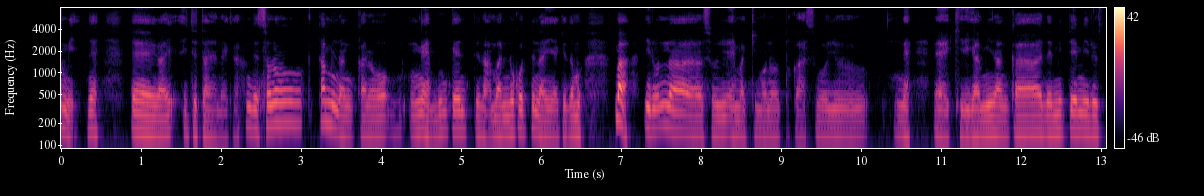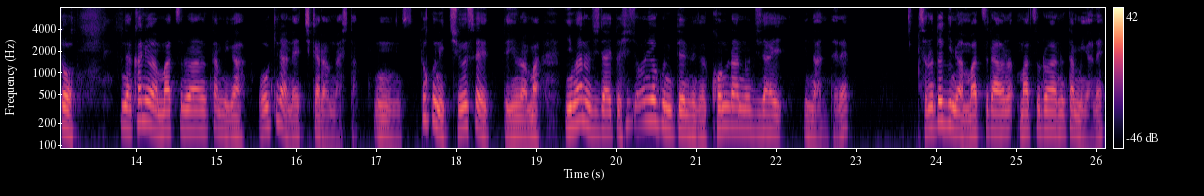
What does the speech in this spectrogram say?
民ね、えー、がいてたんやないか。でその民なんかの、ね、文献っていうのはあまり残ってないんやけどもまあいろんなそういう絵巻物とかそういうね、えー、切り紙なんかで見てみると中には末路あの民が大きなね力を成した、うん、特に中世っていうのはまあ今の時代と非常によく似てるんだけど混乱の時代なんでねその時には松浦の民がね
